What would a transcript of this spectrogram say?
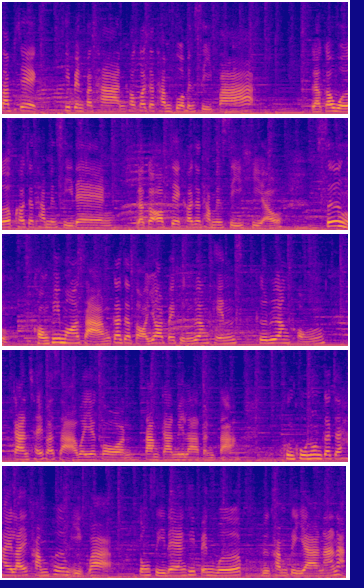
subject ที่เป็นประธานเขาก็จะทำตัวเป็นสีฟ้า แล้วก็ verb เขาจะทำเป็นสีแดง แล้วก็ object เขาจะทำเป็นสีเขียว ซึ่งของพี่ม .3 ก็จะต่อยอดไปถึงเรื่อง tense คือเรื่องของการใช้ภาษาไวยากรณ์ตามการเวลาต่างๆ คุณครูนุ่นก็จะไฮไลท์คำเพิ่มอีกว่า ตรงสีแดงที่เป็น verb หรือคำกริยานั้นอะ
